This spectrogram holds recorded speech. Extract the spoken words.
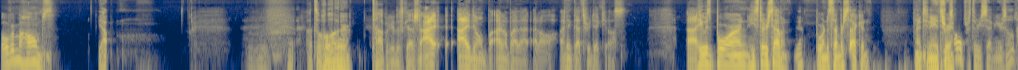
over Mahomes? Yep. That's a whole other topic of discussion. I I don't I don't buy that at all. I think that's ridiculous. Uh, he was born. He's 37. Yeah. Born December 2nd, 1983. He's old for 37 years old.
